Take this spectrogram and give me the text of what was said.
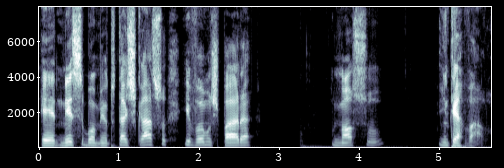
é, nesse momento está escasso e vamos para o nosso intervalo.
